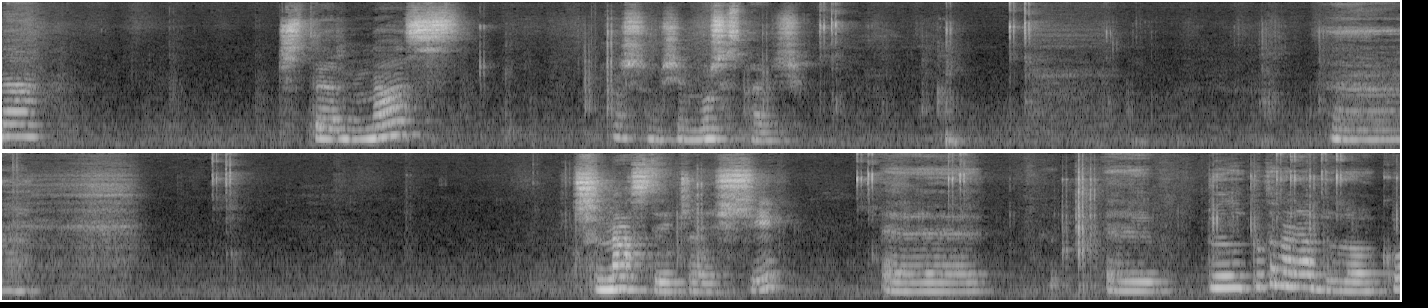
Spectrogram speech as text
na 14. Muszę, muszę, muszę sprawdzić. Eee, 13 części eee, budowania bloku.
